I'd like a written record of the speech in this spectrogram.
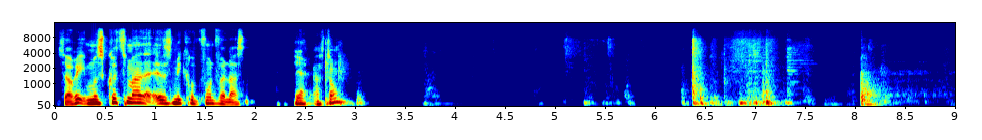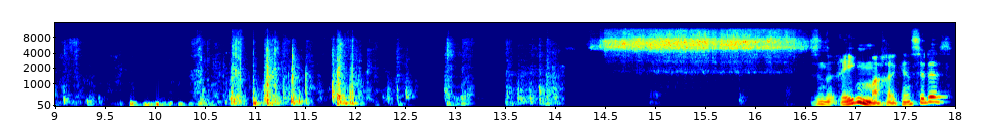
Sorry, ich muss kurz mal das Mikrofon verlassen. Ja. Achtung. Das ist ein Regenmacher, kennst du das?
